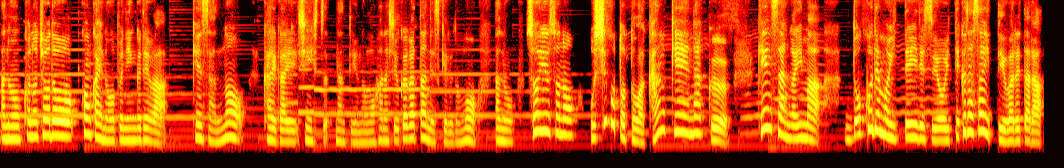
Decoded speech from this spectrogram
あの、このちょうど今回のオープニングでは、ケンさんの海外進出なんていうのもお話伺ったんですけれども、あの、そういうそのお仕事とは関係なく、ケンさんが今、どこでも行っていいですよ、行ってくださいって言われたら、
